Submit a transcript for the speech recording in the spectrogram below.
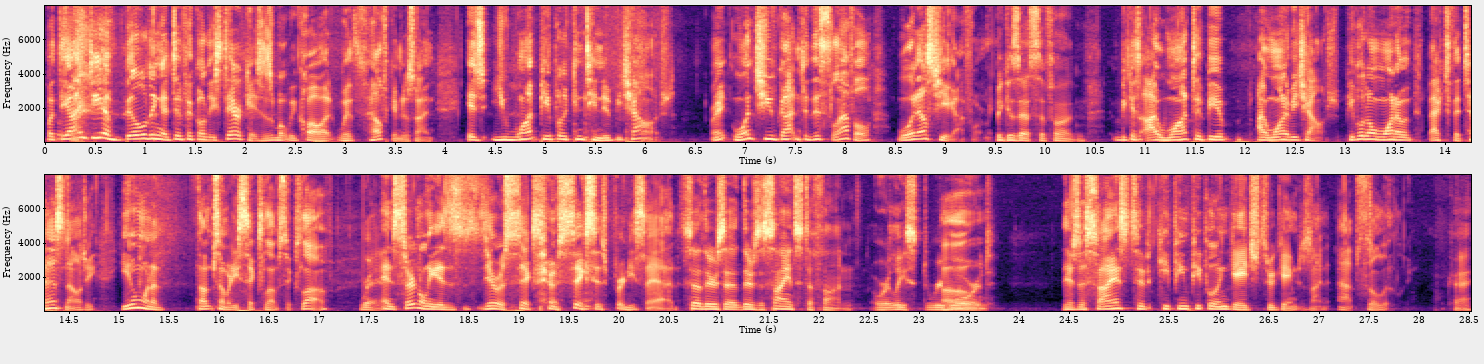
But the idea of building a difficulty staircase is what we call it with health game design. Is you want people to continue to be challenged, right? Once you've gotten to this level, what else do you got for me? Because that's the fun. Because I want to be I want to be challenged. People don't want to. Back to the tennis analogy, you don't want to thump somebody six love six love Right. And certainly is zero six zero six is pretty sad. So there's a there's a science to fun, or at least reward. Oh, there's a science to keeping people engaged through game design. Absolutely. Okay.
